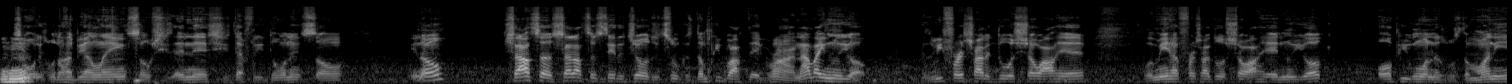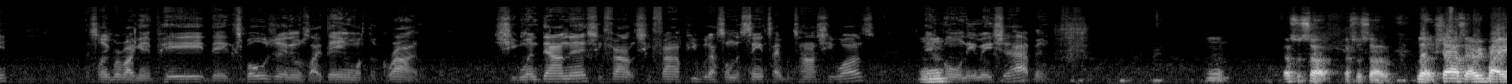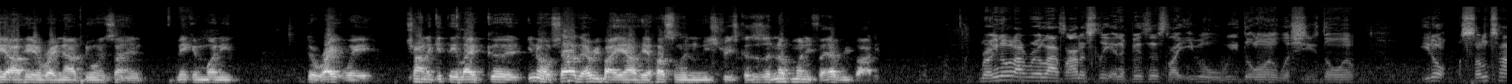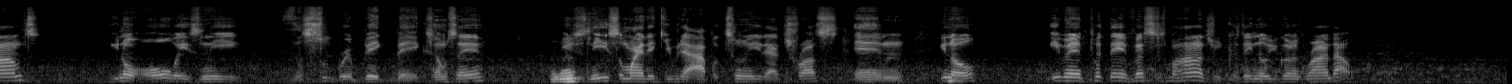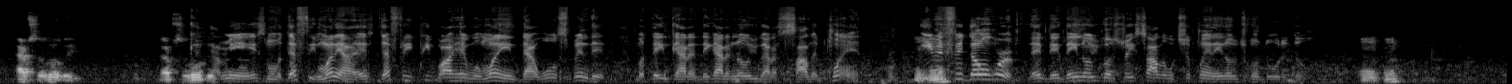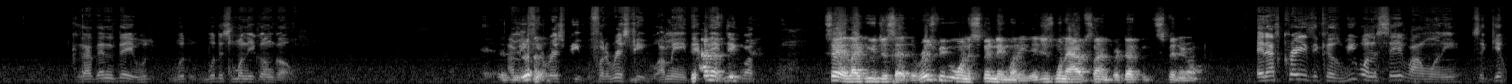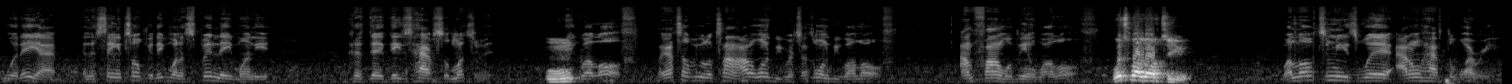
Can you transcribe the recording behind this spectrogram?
Mm-hmm. She always want to be on lane, so she's in there. She's definitely doing it. So, you know, shout out to shout out to the state of Georgia too, because them people out there grind. Not like New York, because we first tried to do a show out here. When me and her first tried to do a show out here in New York, all people wanted was the money it's only about getting paid, the exposure, and it was like they didn't want the grind. She went down there. She found she found people that's on the same type of time she was, mm-hmm. and boom, they made shit happen. Mm. That's what's up. That's what's up. Look, shout out to everybody out here right now doing something, making money the right way, trying to get their life good. You know, shout out to everybody out here hustling in these streets because there's enough money for everybody. Bro, you know what I realized honestly in a business, like even what we doing, what she's doing, you don't sometimes you don't always need the super big bigs. You know what I'm saying? Mm-hmm. You just need somebody to give you that opportunity, that trust, and you know, even put their investors behind you because they know you're gonna grind out. Absolutely. Absolutely. I mean, it's definitely money out here. It's definitely people out here with money that will spend it, but they gotta they gotta know you got a solid plan. Mm-hmm. Even if it don't work, they, they, they know you're gonna straight solid with your plan. They know what you're gonna do to do. Mm-hmm. Because at the end of the day, what, what, what is money gonna go? I mean, for the rich people. For the rich people, I mean, they, they think about, say it like you just said. The rich people want to spend their money. They just want to have something productive to spend it on. And that's crazy because we want to save our money to get where they at. And the same token, they want to spend their money because they, they just have so much of it. Mm-hmm. They well off. Like I tell people all the time, I don't want to be rich. I just want to be well off. I'm fine with being well off. What's well off to you? Well off to me is where I don't have to worry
